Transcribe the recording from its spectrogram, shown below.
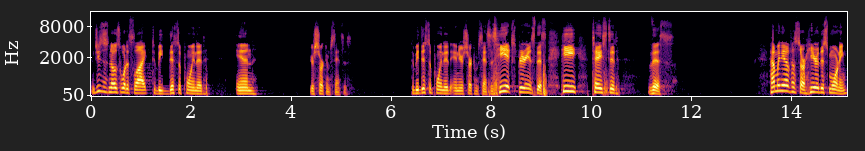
And Jesus knows what it's like to be disappointed in your circumstances to be disappointed in your circumstances. He experienced this, he tasted this. How many of us are here this morning?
